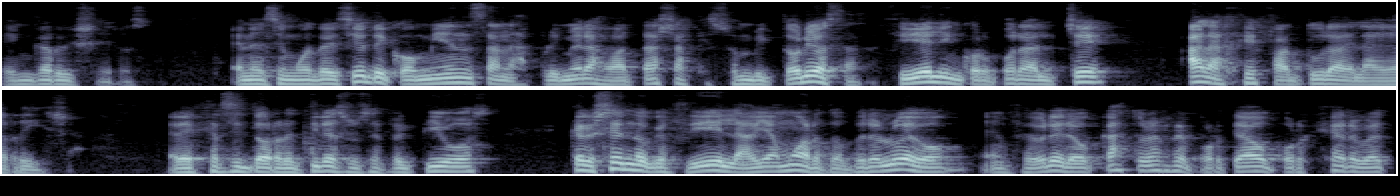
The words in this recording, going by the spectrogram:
en guerrilleros. En el 57 comienzan las primeras batallas que son victoriosas. Fidel incorpora al Che a la jefatura de la guerrilla. El ejército retira sus efectivos creyendo que Fidel había muerto, pero luego, en febrero, Castro es reporteado por Herbert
